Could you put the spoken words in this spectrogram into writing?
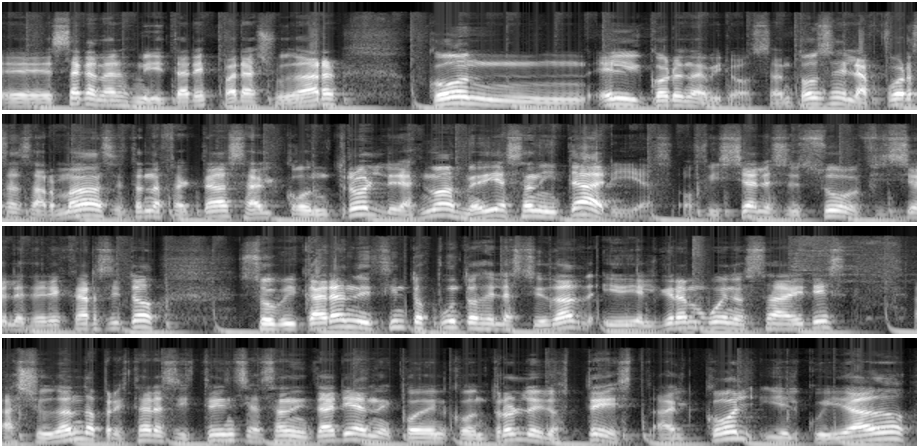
eh, sacan a los militares para ayudar con el coronavirus. Entonces las Fuerzas Armadas están afectadas al control de las nuevas medidas sanitarias. Oficiales y suboficiales del ejército se ubicarán en distintos puntos de la ciudad y del Gran Buenos Aires, ayudando a prestar asistencia sanitaria con el control de los test, alcohol y el cuidado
